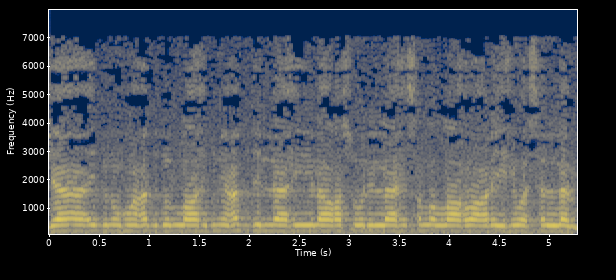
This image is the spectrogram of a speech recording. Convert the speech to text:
جاء ابنه عبد الله بن عبد الله إلى رسول الله صلى الله عليه وسلم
